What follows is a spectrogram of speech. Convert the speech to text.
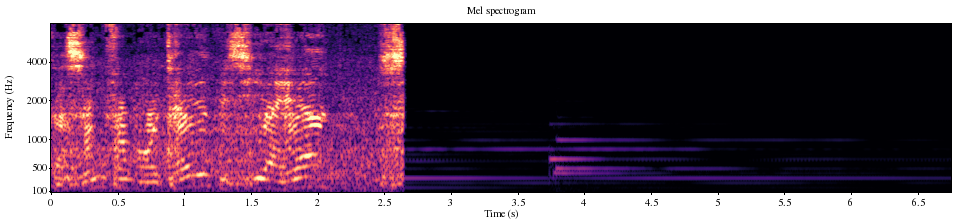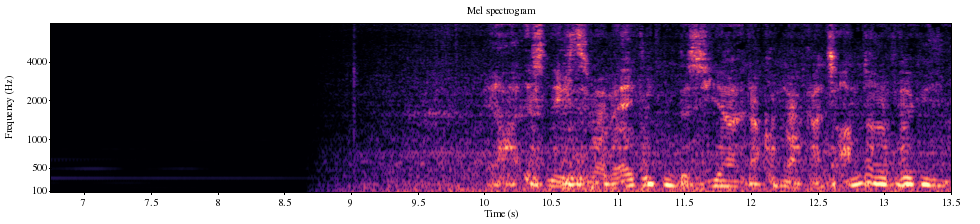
Das sind vom Hotel bis hierher Überwältigendes hier. Da kommen noch ganz andere Brücken.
